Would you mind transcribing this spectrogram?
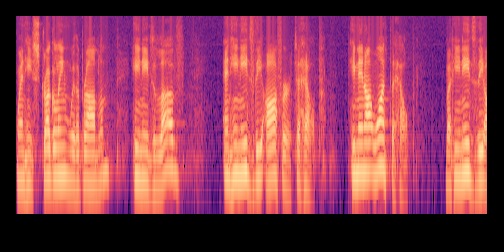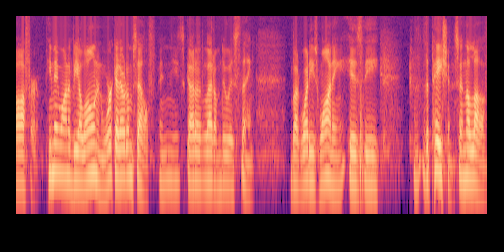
when he's struggling with a problem. He needs love, and he needs the offer to help. He may not want the help, but he needs the offer. He may want to be alone and work it out himself, and he's got to let him do his thing. But what he's wanting is the, the patience and the love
